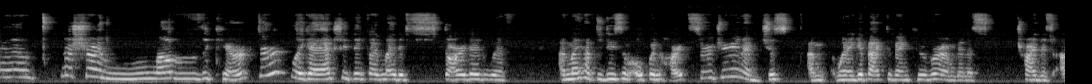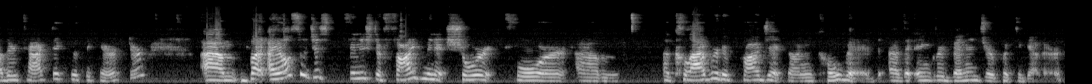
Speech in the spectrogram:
i'm not sure i love the character. Like i actually think i might have started with i might have to do some open heart surgery and i'm just i'm when i get back to vancouver i'm going to try this other tactic with the character. Um, but i also just finished a five minute short for um, a collaborative project on covid uh, that ingrid veninger put together.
